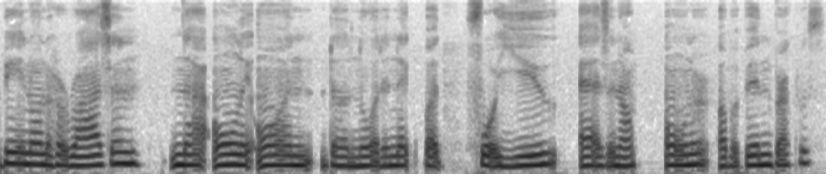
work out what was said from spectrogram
being on the horizon, not only on the northern neck, but for you as an owner of a bed and breakfast?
